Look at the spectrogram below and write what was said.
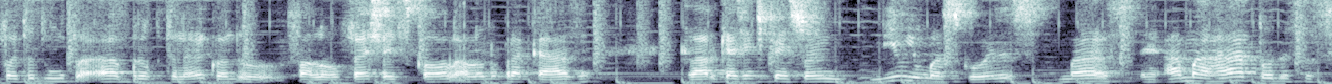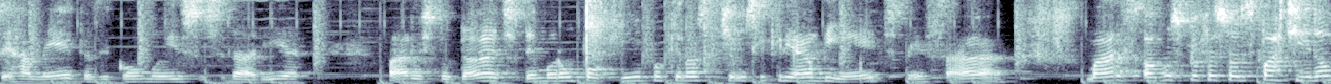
foi tudo muito abrupto, né? Quando falou fecha a escola, aluno para casa, Claro que a gente pensou em mil e umas coisas, mas é, amarrar todas essas ferramentas e como isso se daria para o estudante demorou um pouquinho porque nós tínhamos que criar ambientes, pensar. Mas alguns professores partiram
